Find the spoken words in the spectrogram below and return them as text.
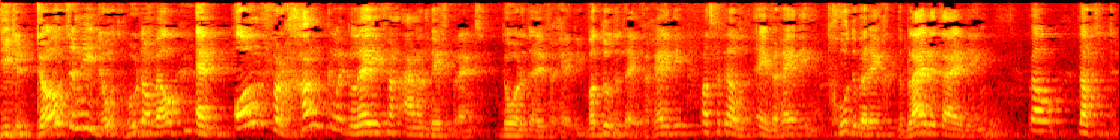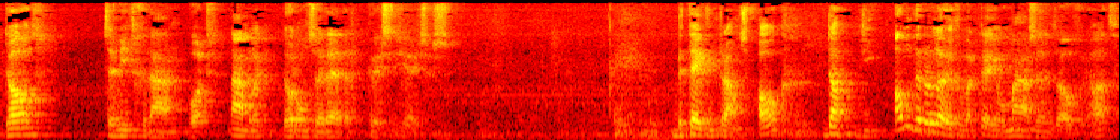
die de dood er niet doet, hoe dan wel, en onvergankelijk leven aan het licht brengt door het evangelie. Wat doet het evangelie? Wat vertelt het evangelie? Het goede bericht, de blijde tijding. Wel, dat de dood teniet gedaan wordt. Namelijk door onze redder, Christus Jezus. Betekent trouwens ook dat die andere leugen waar Theo Maasen het over had.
